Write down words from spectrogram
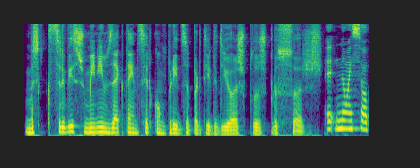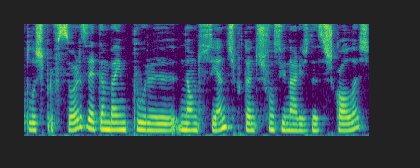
mas que serviços mínimos é que têm de ser cumpridos a partir de hoje pelos professores? Eh, não é só pelos professores, é também por eh, não docentes, portanto, os funcionários das escolas.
